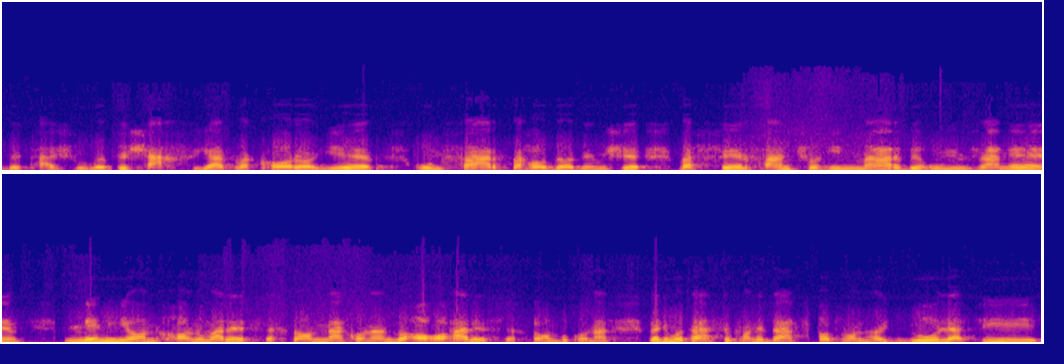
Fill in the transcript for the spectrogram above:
به تجربه به شخصیت و کارایی اون فرد بها داده میشه. و صرفا چون این مرد اون زنه نمیان خانومه رو استخدام نکنن و آقاها رو استخدام بکنن. ولی متاسفانه در سازمان های دولتی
